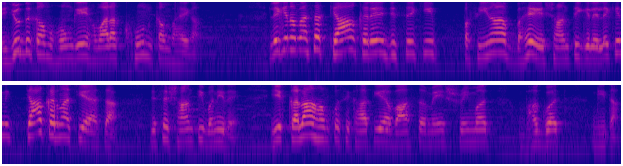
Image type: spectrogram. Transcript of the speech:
युद्ध कम होंगे, हमारा खून कम बहेगा। लेकिन हम ऐसा क्या करें जिससे कि पसीना बहे शांति के लिए? लेकिन क्या करना चाहिए ऐसा जिससे शांति बनी रहे? ये कला हमको सिखाती है वास्तव में श्रीमद भगवत गीता।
